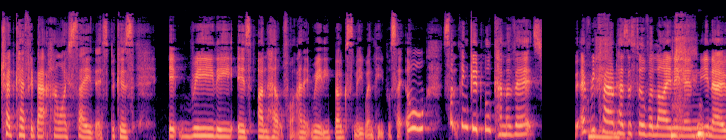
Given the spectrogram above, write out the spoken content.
tread carefully about how I say this because it really is unhelpful and it really bugs me when people say, oh, something good will come of it. Every cloud has a silver lining and you know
